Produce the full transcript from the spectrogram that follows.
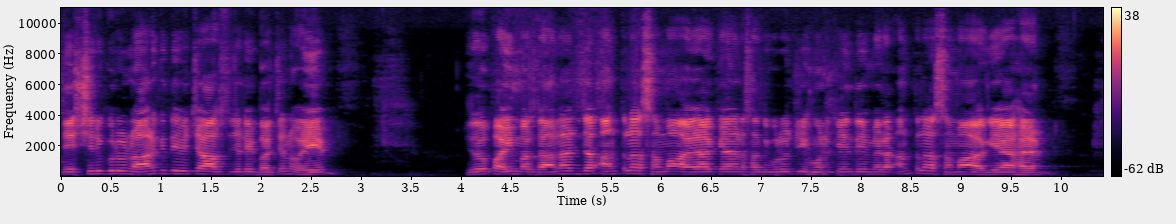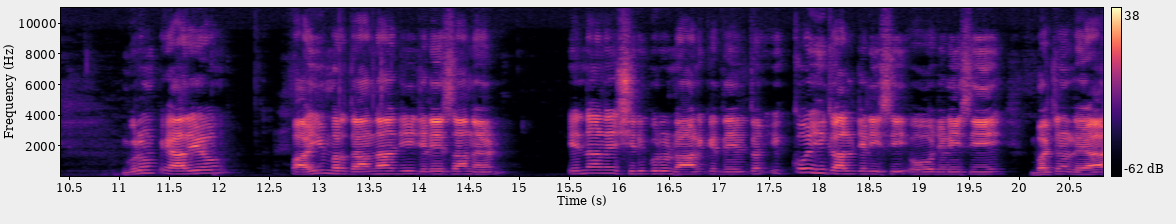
ਤੇ ਸ੍ਰੀ ਗੁਰੂ ਨਾਨਕ ਦੇ ਵਿੱਚ ਆਪਸ ਜਿਹੜੇ ਬਚਨ ਹੋਏ, ਜਦੋਂ ਭਾਈ ਮਰਦਾਨਾ ਜੀ ਦਾ ਅੰਤਲਾ ਸਮਾਂ ਆਇਆ, ਕਹਿਣ ਸਤਿਗੁਰੂ ਜੀ, ਹੁਣ ਕਹਿੰਦੇ ਮੇਰਾ ਅੰਤਲਾ ਸਮਾਂ ਆ ਗਿਆ ਹੈ। ਗੁਰੂ ਪਿਆਰਿਓ, ਭਾਈ ਮਰਦਾਨਾ ਜੀ ਜਿਹੜੇ ਸਨ, ਇਹਨਾਂ ਨੇ ਸ੍ਰੀ ਗੁਰੂ ਨਾਨਕ ਦੇਵ ਤੋਂ ਇੱਕੋ ਹੀ ਗੱਲ ਜਿਹੜੀ ਸੀ, ਉਹ ਜਿਹੜੀ ਸੀ ਬਚਨ ਲਿਆ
